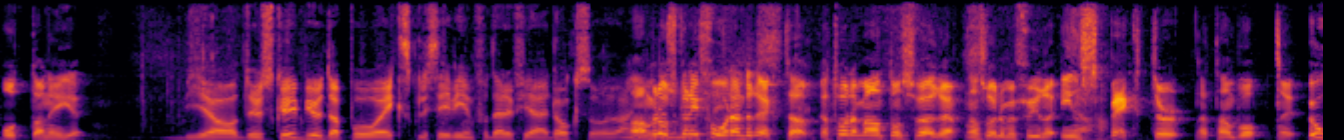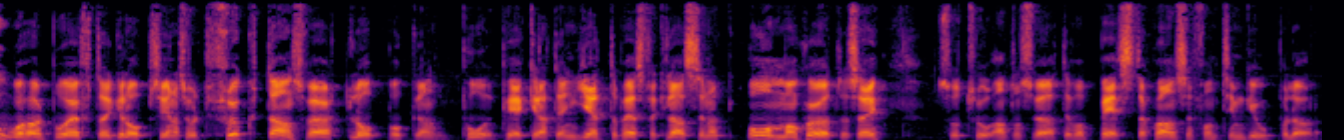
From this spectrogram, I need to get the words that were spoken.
8, 9. Ja, du ska ju bjuda på exklusiv info där i fjärde också. Ja men då ska ni få den direkt här. Jag talar med Anton Sverre. Han sa nummer 4, Inspector. Att han var eh, oerhört bra efter galopp senast. Ett fruktansvärt lopp och han påpekar att det är en jättebra häst för klassen. Och om man sköter sig så tror Anton Sverre att det var bästa chansen från Team Goop på lördag.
